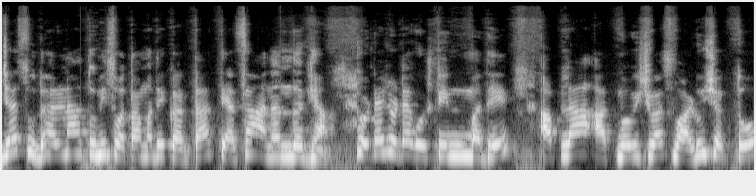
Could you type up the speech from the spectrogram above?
ज्या सुधारणा तुम्ही स्वतःमध्ये करता त्याचा आनंद घ्या. छोट्या छोट्या गोष्टींमध्ये आपला आत्मविश्वास वाढू शकतो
